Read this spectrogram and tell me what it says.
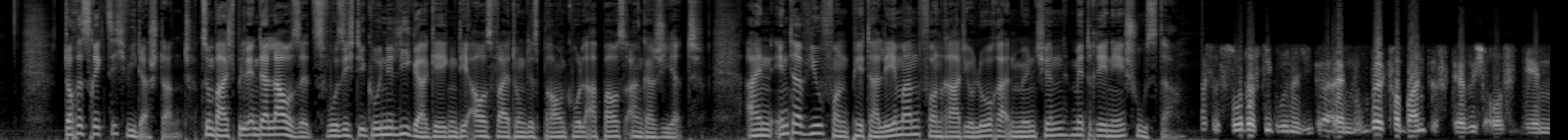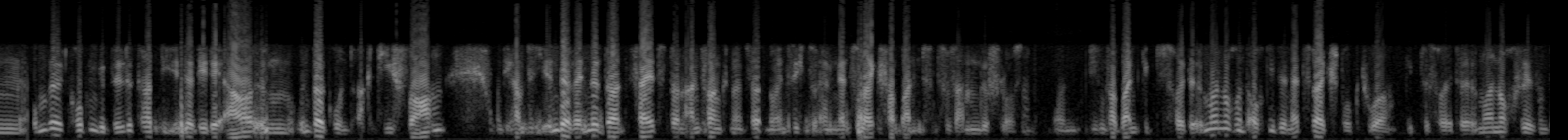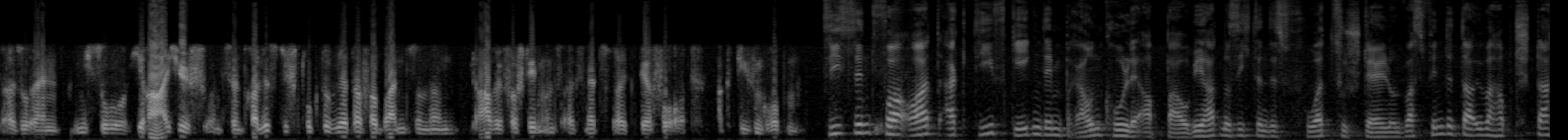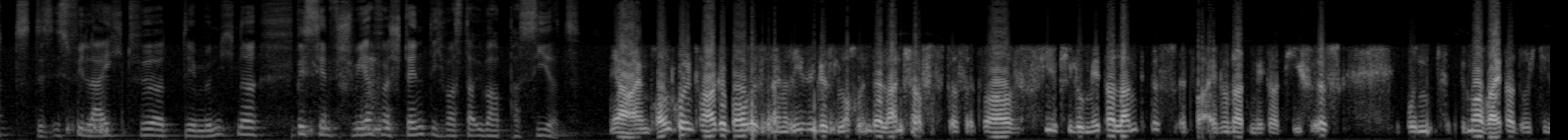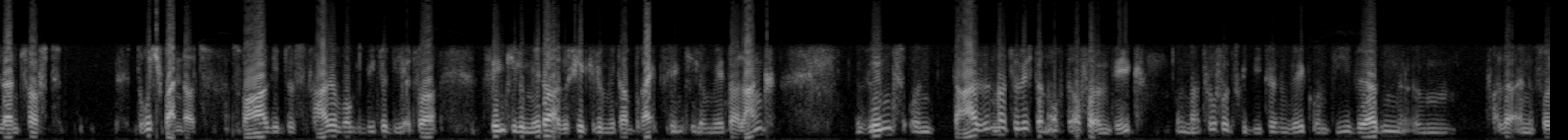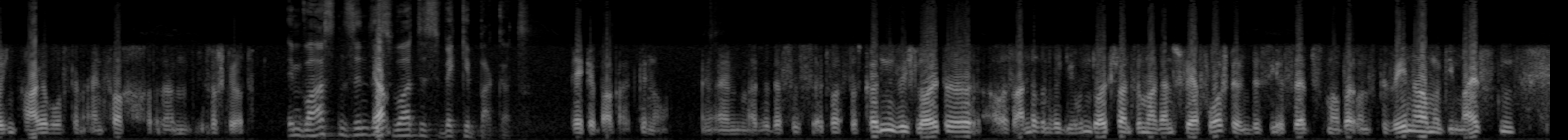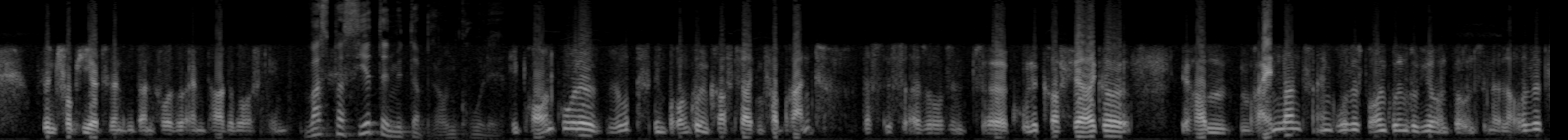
Doch es regt sich Widerstand. Zum Beispiel in der Lausitz, wo sich die Grüne Liga gegen die Ausweitung des Braunkohleabbaus engagiert. Ein Interview von Peter Lehmann von Radio Lora in München mit René Schuster. Es ist so, dass die Grüne Liga ein Umweltverband ist, der sich aus den Umweltgruppen gebildet hat, die in der DDR im Untergrund aktiv waren. Und die haben sich in der Wendezeit dann Anfang 1990 zu einem Netzwerkverband zusammengeschlossen. Und diesen Verband gibt es heute immer noch und auch diese Netzwerkstruktur gibt es heute immer noch. Wir sind also ein nicht so hierarchisch und zentralistisch strukturierter Verband, sondern ja, wir verstehen uns als Netzwerk der vor Ort aktiven Gruppen. Sie sind vor Ort aktiv gegen den Braunkohleabbau. Wie hat man sich denn das vorzustellen und was findet da überhaupt statt? Das ist vielleicht für die Münchner ein bisschen schwer verständlich, was da überhaupt passiert. Ja, ein Braunkohlentagebau ist ein riesiges Loch in der Landschaft, das etwa vier Kilometer lang ist, etwa 100 Meter tief ist und immer weiter durch die Landschaft durchwandert. Zwar gibt es Tagebaugebiete, die etwa zehn Kilometer, also vier Kilometer breit, zehn Kilometer lang sind. Und da sind natürlich dann auch Dörfer im Weg und Naturschutzgebiete im Weg und die werden im Falle eines solchen Tagebaus dann einfach ähm, zerstört. Im wahrsten Sinne des ja? Wortes weggebaggert. Weggebaggert, genau. Ähm, also das ist etwas, das können sich Leute aus anderen Regionen Deutschlands immer ganz schwer vorstellen, bis sie es selbst mal bei uns gesehen haben und die meisten sind schockiert, wenn sie dann vor so einem Tagebau stehen. Was passiert denn mit der Braunkohle? Die Braunkohle wird in Braunkohlenkraftwerken verbrannt. Das ist also sind äh, Kohlekraftwerke. Wir haben im Rheinland ein großes Braunkohlenrevier und bei uns in der Lausitz.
